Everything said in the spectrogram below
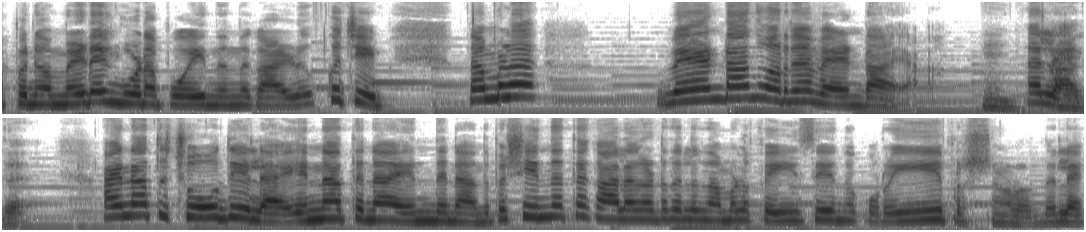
അപ്പനും അമ്മയുടെയും കൂടെ പോയി നിന്ന് കാണുക ഒക്കെ ചെയ്യും. നമ്മൾ വേണ്ടാന്ന് പറഞ്ഞാൽ വേണ്ടായ അല്ലേ? അതെ അതിനകത്ത് ചോദ്യമില്ല എന്നാത്തിനാ എന്തിനാന്ന്? പക്ഷെ ഇന്നത്തെ കാലഘട്ടത്തിൽ നമ്മൾ ഫേസ് ചെയ്യുന്ന കുറേ പ്രശ്നങ്ങളുണ്ട് അല്ലേ?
